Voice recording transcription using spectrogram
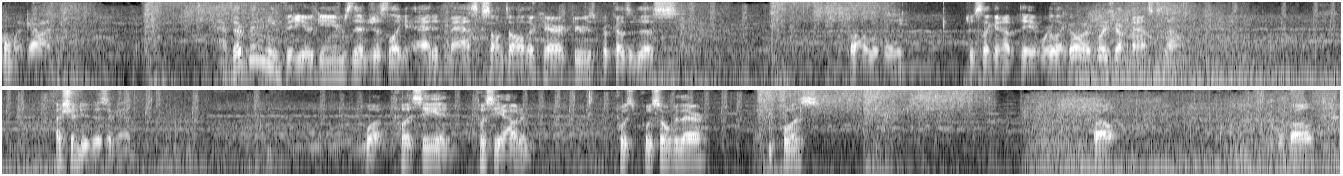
Oh my god. Have there been any video games that just like added masks onto all their characters because of this? Probably. Just like an update where like, oh, everybody's got masks now. I should do this again. What, pussy and pussy out and puss puss over there? You puss? Well. Well.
